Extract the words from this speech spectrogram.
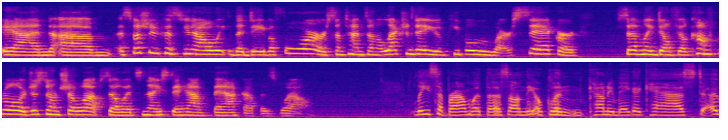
And um, especially because, you know, the day before or sometimes on election day, you have people who are sick or suddenly don't feel comfortable or just don't show up. So it's nice to have backup as well. Lisa Brown with us on the Oakland County Megacast. Uh,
